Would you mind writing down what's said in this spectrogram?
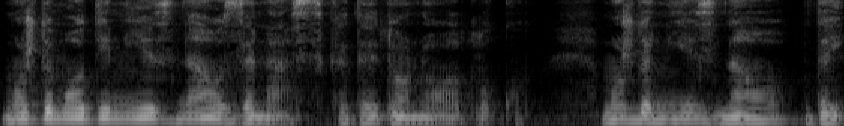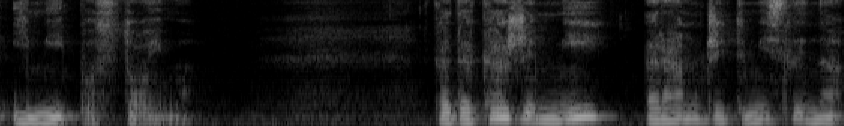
Možda Modi nije znao za nas kada je donao odluku – Možda nije znao da i mi postojimo. Kada kaže mi, Ramđit misli na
